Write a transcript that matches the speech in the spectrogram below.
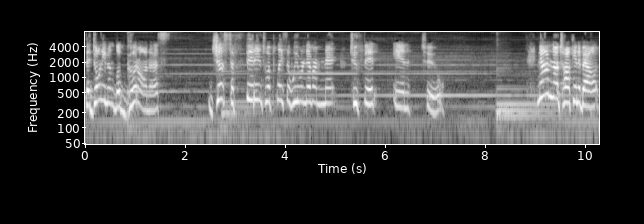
that don't even look good on us, just to fit into a place that we were never meant to fit into? Now, I'm not talking about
